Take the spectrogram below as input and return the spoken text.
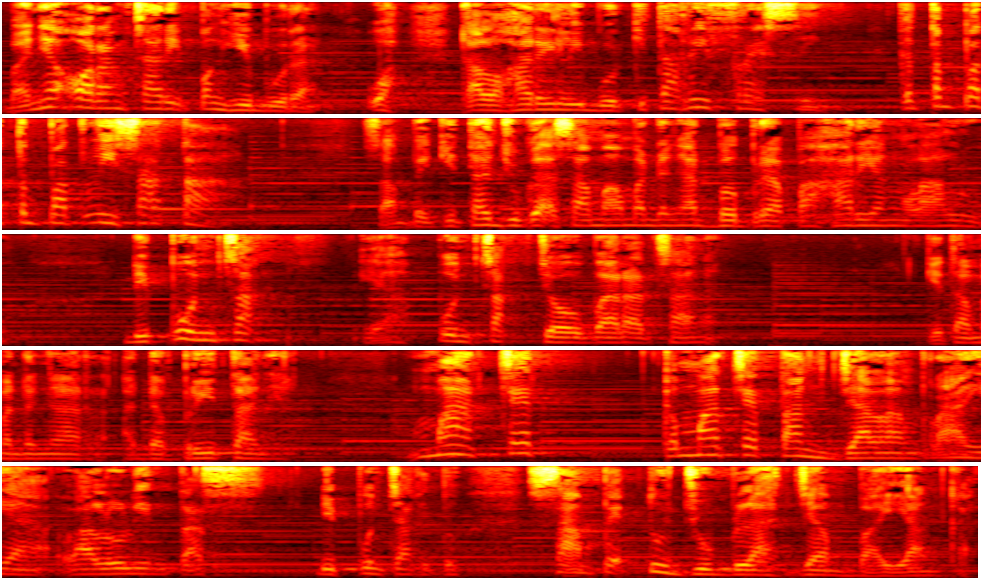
Banyak orang cari penghiburan. Wah, kalau hari libur kita refreshing ke tempat-tempat wisata. Sampai kita juga sama mendengar beberapa hari yang lalu di puncak, ya, puncak Jawa Barat sana. Kita mendengar ada beritanya. Macet kemacetan jalan raya lalu lintas di puncak itu sampai 17 jam bayangkan.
